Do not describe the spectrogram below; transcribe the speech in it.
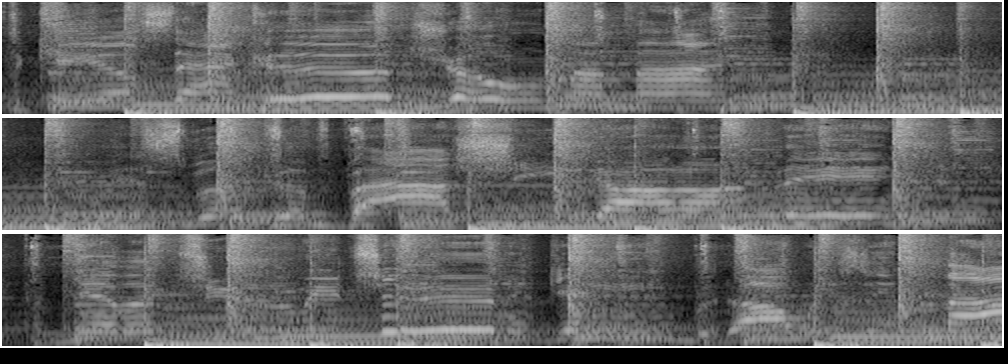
the chaos that controlled my mind. Whispered goodbye, she got on a plane, never to return again, but always in my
